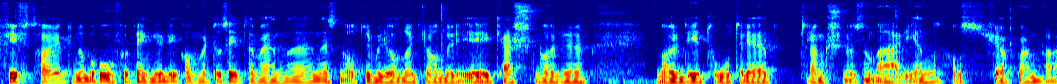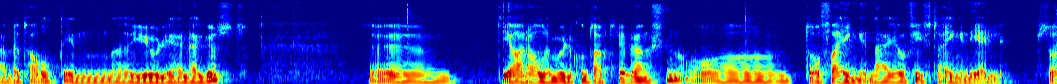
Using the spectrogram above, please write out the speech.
Fift har jo ikke noe behov for penger. De kommer til å sitte med en, øh, nesten 80 millioner kroner i cash når, når de to-tre transjene som er igjen hos kjøperen, er betalt innen juli eller august. De har alle mulige kontakter i bransjen, og Doff har ingen, nei, og Fift har ingen gjeld. Så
